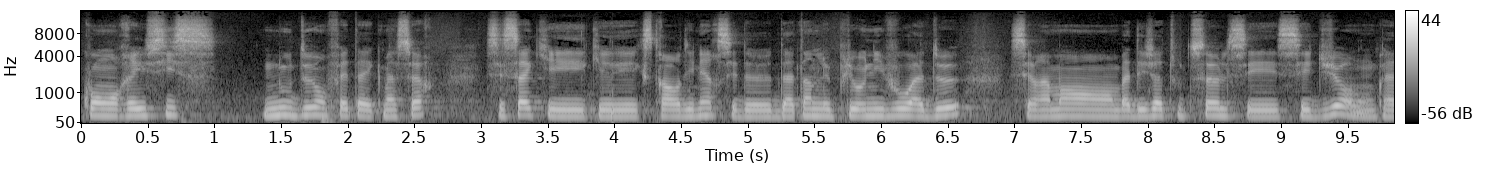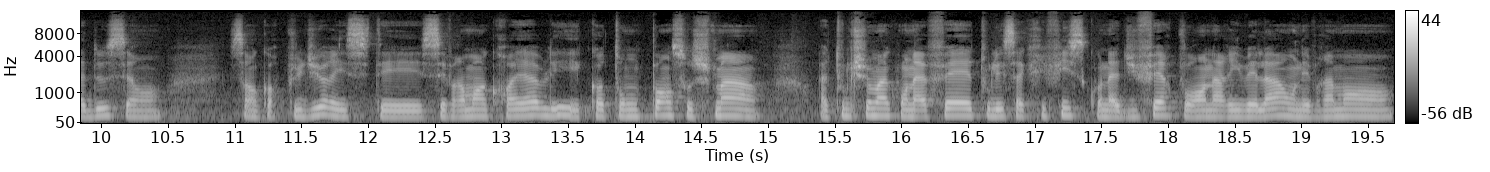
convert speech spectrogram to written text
qu'on réussisse nous deux en fait avec ma soeur c'est ça qui est, extraordinaire, c'est d'atteindre le plus haut niveau à deux. C'est vraiment, bah déjà toute seule, c'est dur, donc à deux, c'est encore plus dur et c'est vraiment incroyable. Et quand on pense au chemin, à tout le chemin qu'on a fait, tous les sacrifices qu'on a dû faire pour en arriver là, on est vraiment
